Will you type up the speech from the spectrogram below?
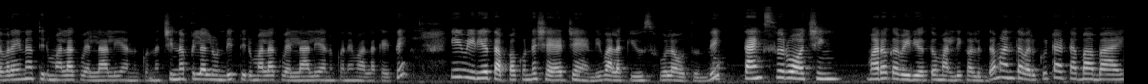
ఎవరైనా తిరుమలకి వెళ్ళాలి అనుకున్న చిన్నపిల్లలు ఉండి తిరుమలకి వెళ్ళాలి అనుకునే వాళ్ళకైతే ఈ వీడియో తప్పకుండా షేర్ చేయండి. వాళ్ళకి యూస్ఫుల్ అవుతుంది. Thanks for watching. మరొక వీడియోతో మళ్ళీ కలుద్దాం. అంతవరకు టాటా బాయ్.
